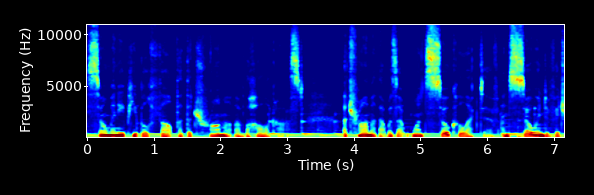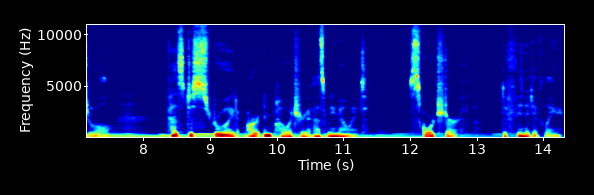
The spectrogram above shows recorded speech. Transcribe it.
So many people felt that the trauma of the Holocaust, a trauma that was at once so collective and so individual, has destroyed art and poetry as we know it, scorched earth, definitively.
